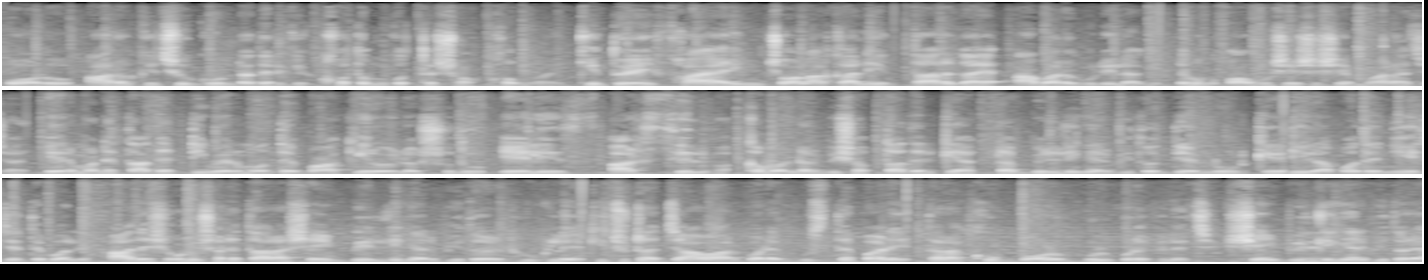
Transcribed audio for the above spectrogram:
পরও আরও কিছু গুন্ডাদেরকে খতম করতে সক্ষম হয়। কিন্তু এই ফায়ারিং চলাকালীন তার গায়ে আবার গুলি লাগে এবং অবশেষে সে মারা যায়। এর মানে তাদের টিমের মধ্যে বাকি রইল শুধু এলিস আর সিলভা। কমান্ডার বিশপ তাদেরকে একটা বিল্ডিং এর ভিতর দিয়ে নূরকে নিরাপদে নিয়ে যেতে বলে। আদেশ অনুসারে তারা সেই বিল্ডিং এর ভিতরে ঢুকলে কিছুটা যাওয়ার পরে বুঝতে পারে তারা খুব বড় ভুল করে ফেলেছে। সেই বিল্ডিং এর ভিতরে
